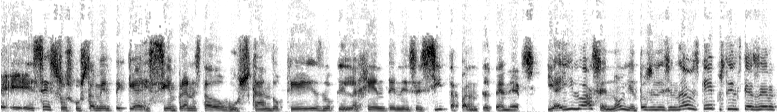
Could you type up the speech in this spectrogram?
es eso, es justamente que siempre han estado buscando qué es lo que la gente necesita para entretenerse. Y ahí lo hacen, ¿no? Y entonces le dicen, ¿sabes qué? Pues tienes que hacer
